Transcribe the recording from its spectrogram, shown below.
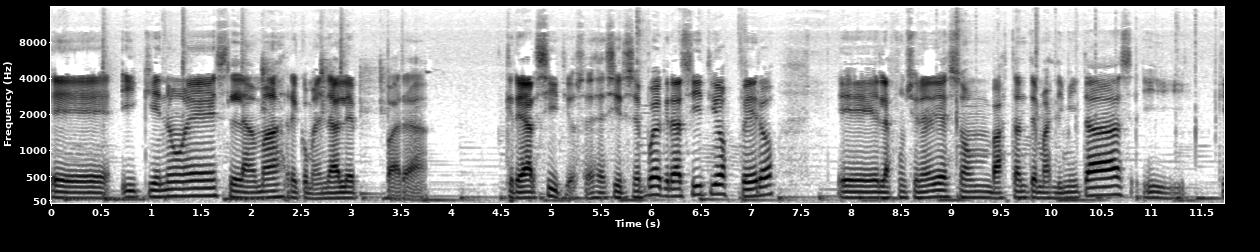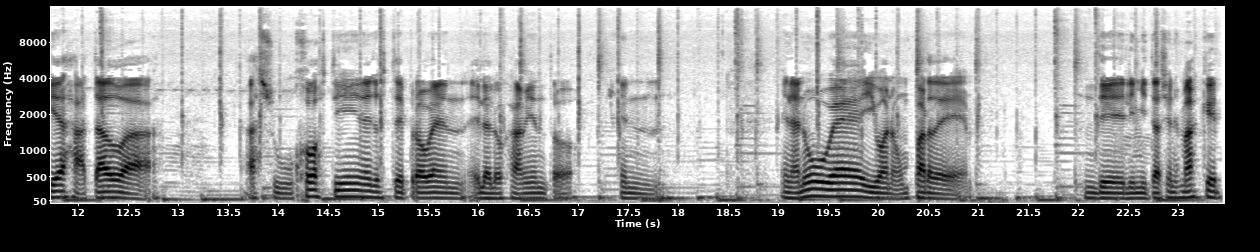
eh, y que no es la más recomendable para crear sitios. Es decir, se puede crear sitios, pero eh, las funcionalidades son bastante más limitadas y quedas atado a, a su hosting. Ellos te proveen el alojamiento en, en la nube y bueno, un par de, de limitaciones más que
